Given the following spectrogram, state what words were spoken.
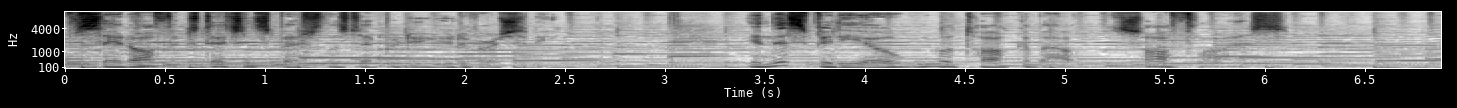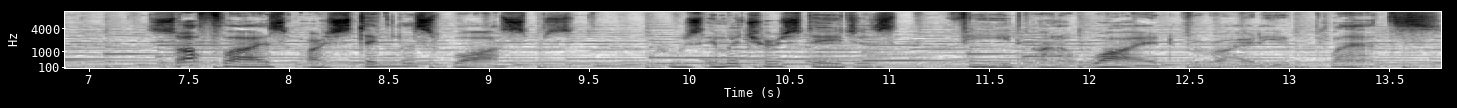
Cliff Sadof, Extension Specialist at Purdue University. In this video, we will talk about sawflies. Sawflies are stingless wasps whose immature stages feed on a wide variety of plants.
